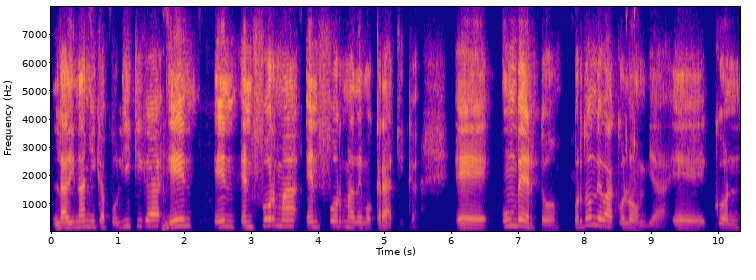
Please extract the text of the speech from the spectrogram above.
la dinámica política en, en, forma, en forma democrática. Eh, Humberto, ¿por dónde va Colombia? Eh, con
